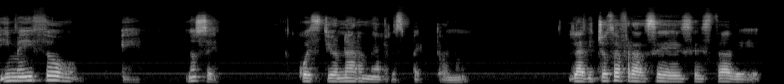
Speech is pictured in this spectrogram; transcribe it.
Y me hizo, eh, no sé, cuestionarme al respecto, ¿no? La dichosa frase es esta de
